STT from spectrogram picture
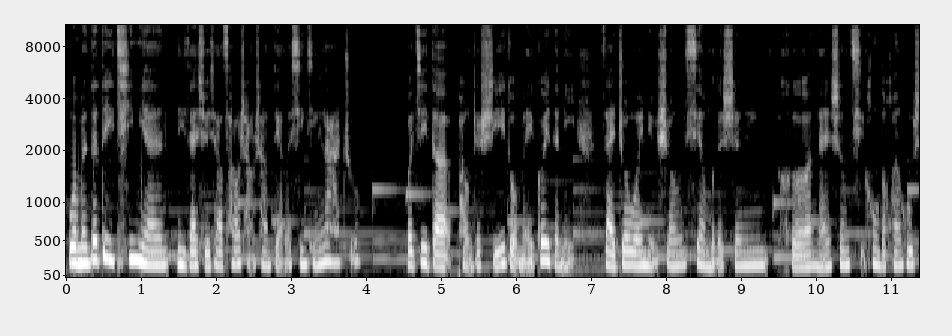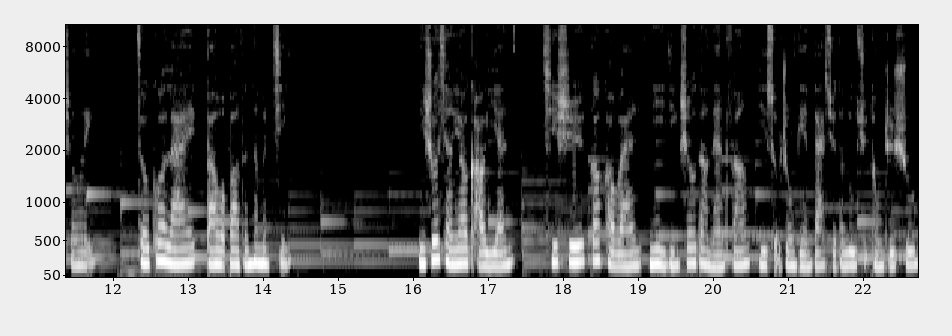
我们的第七年，你在学校操场上点了星星蜡烛，我记得捧着十一朵玫瑰的你，在周围女生羡慕的声音和男生起哄的欢呼声里，走过来把我抱得那么紧。你说想要考研。其实高考完，你已经收到南方一所重点大学的录取通知书，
